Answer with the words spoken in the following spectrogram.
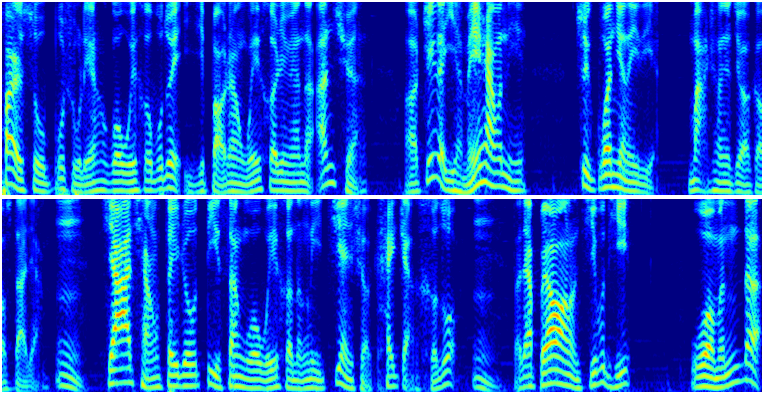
快速部署联合国维和部队以及保障维和人员的安全，啊，这个也没啥问题。最关键的一点，马上就就要告诉大家，嗯，加强非洲第三国维和能力建设开展合作，嗯，大家不要忘了吉布提，我们的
